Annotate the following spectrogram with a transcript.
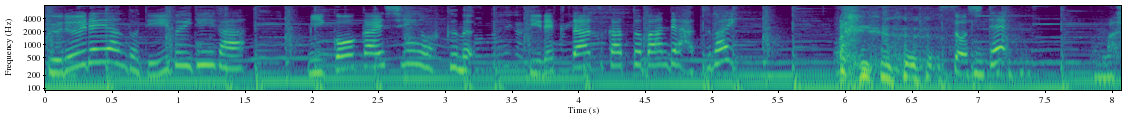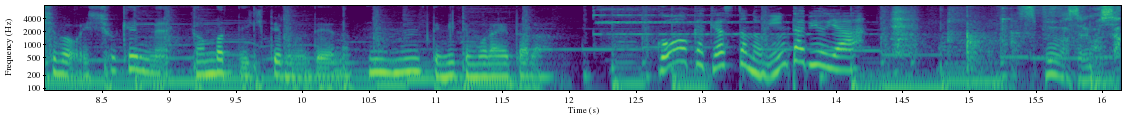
ブルーレイ &DVD が未公開シーンを含むディレクターズカット版で発売。そして真柴は一生懸命頑張って生きてるのでうんうんって見てもらえたら。豪華キャストのインタビューや。スプーン忘れました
